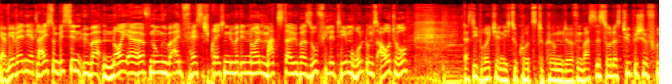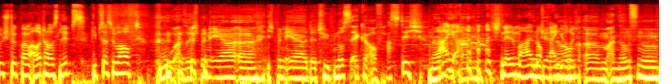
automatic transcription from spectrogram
Ja, wir werden ja gleich so ein bisschen über Neueröffnungen, über ein Fest sprechen, über den neuen Mazda, über so viele Themen rund ums Auto dass die Brötchen nicht zu kurz zu kommen dürfen. Was ist so das typische Frühstück beim Autohaus Lips? Gibt's das überhaupt? Uh, also ich bin eher, äh, ich bin eher der Typ Nussecke auf hastig. Ne? Ah ja, ähm, schnell mal noch genau, reingedrückt. Ähm, ansonsten,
